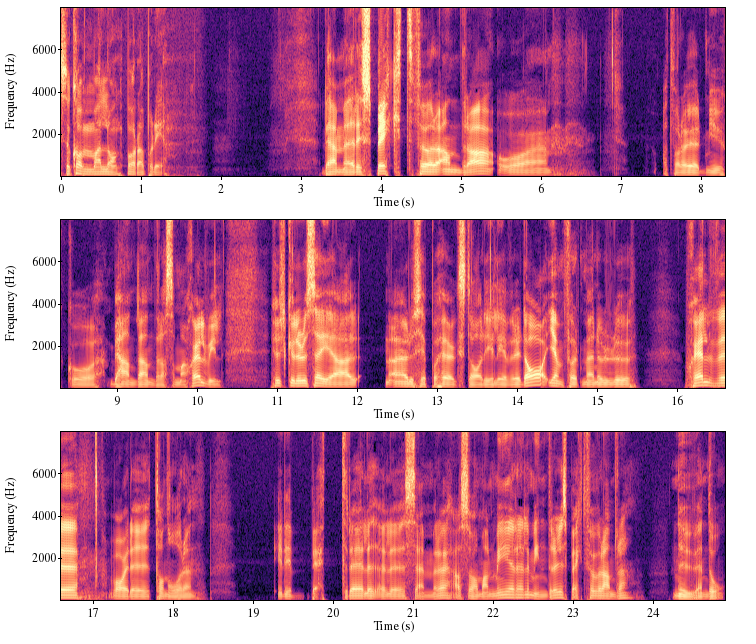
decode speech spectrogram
så kommer man långt bara på det. Det här med respekt för andra och eh, att vara ödmjuk och behandla andra som man själv vill. Hur skulle du säga när du ser på högstadieelever idag jämfört med när du själv eh, var i det tonåren? Är det bättre eller, eller sämre? Alltså har man mer eller mindre respekt för varandra nu än då?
